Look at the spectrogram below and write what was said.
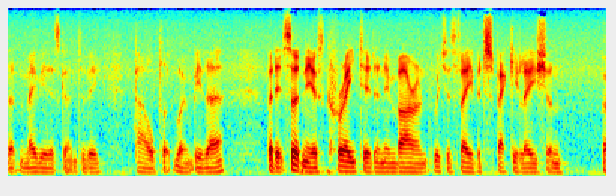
That maybe it's going to be Powell put won't be there, but it certainly has created an environment which has favoured speculation, uh,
